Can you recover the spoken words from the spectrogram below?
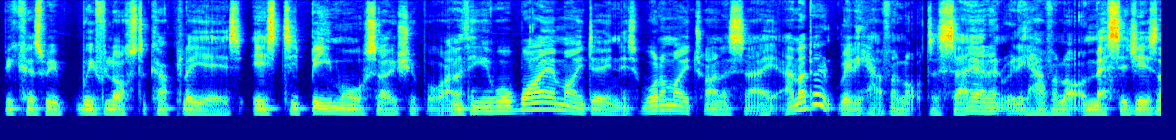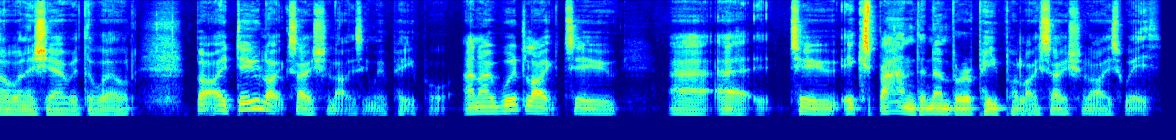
because we've we've lost a couple of years is to be more sociable. And I'm thinking well why am I doing this? What am I trying to say? And I don't really have a lot to say. I don't really have a lot of messages I want to share with the world. But I do like socializing with people. And I would like to uh, uh, to expand the number of people I socialize with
